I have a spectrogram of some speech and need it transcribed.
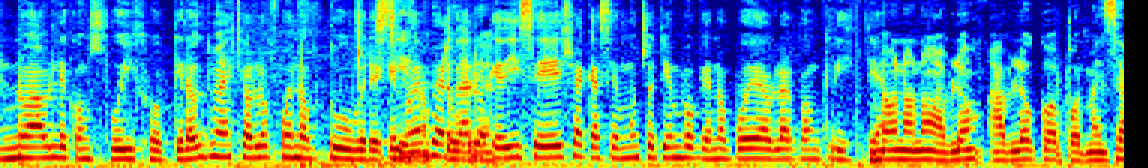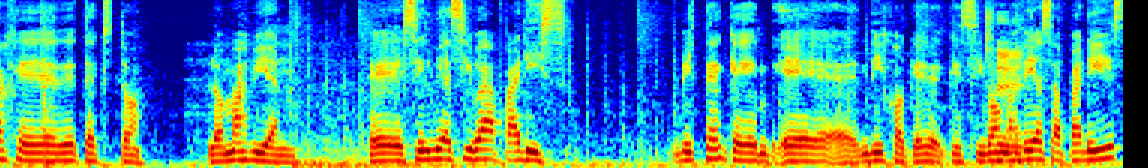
no hable con su hijo, que la última vez que habló fue en octubre, que Sí, no es verdad lo que dice ella, que hace mucho tiempo que no puede hablar con Cristian. No, no, no, habló, habló por mensaje de texto. Lo más bien. Eh, Silvia se iba a París. ¿Viste? Que eh, dijo que, que se iba Sí. más días a París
